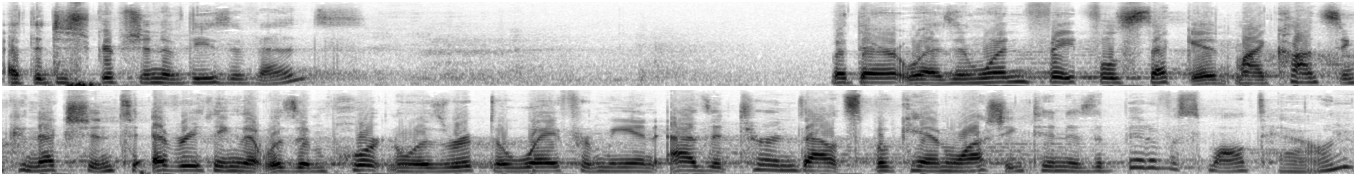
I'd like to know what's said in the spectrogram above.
at the description of these events. But there it was. In one fateful second, my constant connection to everything that was important was ripped away from me. And as it turns out, Spokane, Washington is a bit of a small town.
